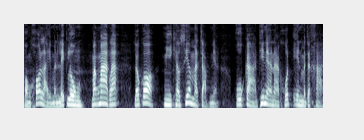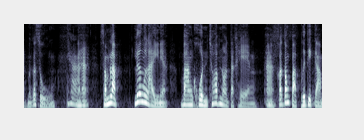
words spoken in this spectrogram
ของข้อไหล่มันเล็กลงมาก ๆ แล้ว แล้วก็มีแคลเซียมมาจับเนี่ย โอกาสที่ในอนาคตเอ็นมันจะขาดมันก็สูงค่ะนะฮะสำหรับเรื่องไหล่เนี่ยบางคนชอบนอนตะแคงอะก็ต้องปรับพฤติกรรม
